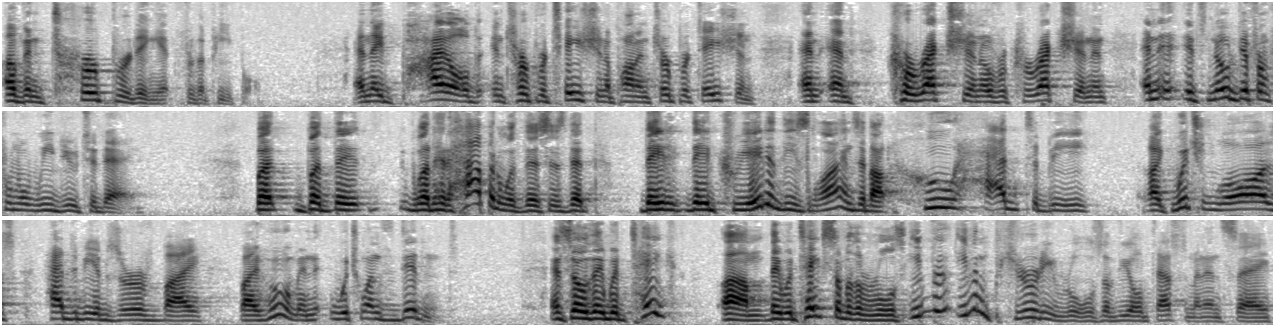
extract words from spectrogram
of interpreting it for the people. And they'd piled interpretation upon interpretation and, and correction over correction. And, and it's no different from what we do today. But, but they, what had happened with this is that they, they'd created these lines about who had to be, like which laws had to be observed by, by whom and which ones didn't. And so they would take, um, they would take some of the rules, even, even purity rules of the Old Testament, and say,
